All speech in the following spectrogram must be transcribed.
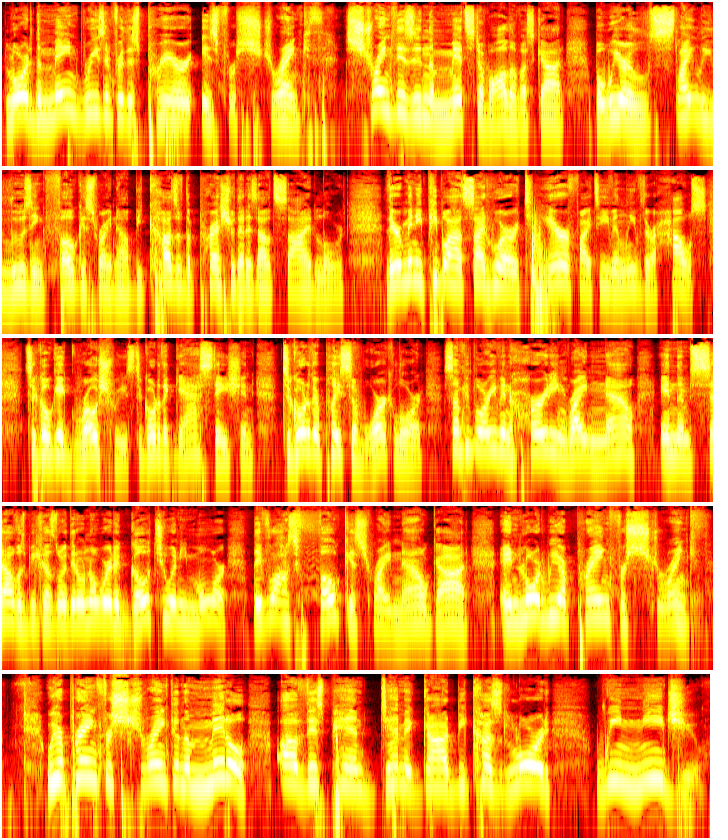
Lord, the main reason for this prayer is for strength. Strength is in the midst of all of us, God, but we are slightly losing focus right now because of the pressure that is outside, Lord. There are many people outside who are terrified to even leave their house, to go get groceries, to go to the gas station, to go to their place of work, Lord. Some people are even hurting right now in themselves because, Lord, they don't know where to go to anymore. They've lost focus right now, God. And Lord, we are praying for strength. We are praying for strength in the middle of this pandemic, God, because, Lord, we need you.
